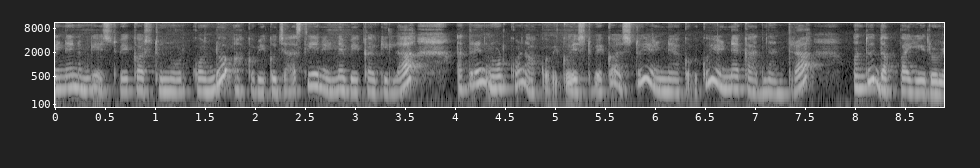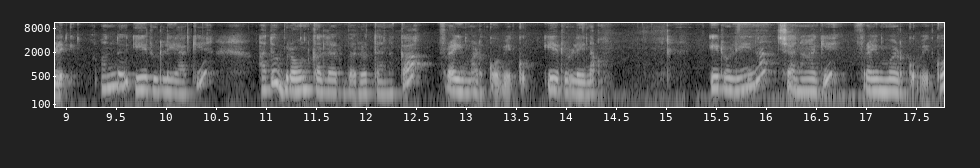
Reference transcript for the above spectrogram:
ಎಣ್ಣೆ ನಮಗೆ ಎಷ್ಟು ಬೇಕೋ ಅಷ್ಟು ನೋಡಿಕೊಂಡು ಹಾಕೋಬೇಕು. ಜಾಸ್ತಿ ಏನು ಎಣ್ಣೆ ಬೇಕಾಗಿಲ್ಲ. ಆದರೆ ನೋಡ್ಕೊಂಡು ಹಾಕೋಬೇಕು. ಎಷ್ಟು ಬೇಕೋ ಅಷ್ಟು ಎಣ್ಣೆ ಹಾಕೋಬೇಕು. ಎಣ್ಣೆ ಕಾದ ನಂತರ ಒಂದು ದಪ್ಪ ಈರುಳ್ಳಿ, ಒಂದು ಈರುಳ್ಳಿ ಹಾಕಿ ಅದು ಬ್ರೌನ್ ಕಲರ್ ಬರೋ ತನಕ ಫ್ರೈ ಮಾಡ್ಕೋಬೇಕು ಈರುಳ್ಳಿನ. ಈರುಳ್ಳಿನ ಚೆನ್ನಾಗಿ ಫ್ರೈ ಮಾಡ್ಕೋಬೇಕು.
